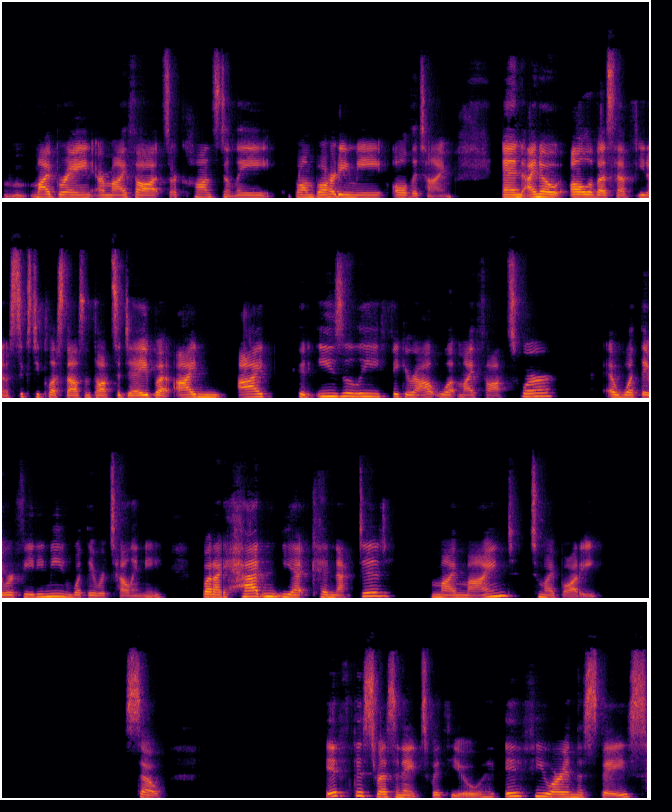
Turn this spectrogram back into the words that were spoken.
my brain or my thoughts are constantly bombarding me all the time. And I know all of us have, you know, 60 plus thousand thoughts a day, but I I could easily figure out what my thoughts were and what they were feeding me and what they were telling me. But I hadn't yet connected my mind to my body. So if this resonates with you, if you are in the space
